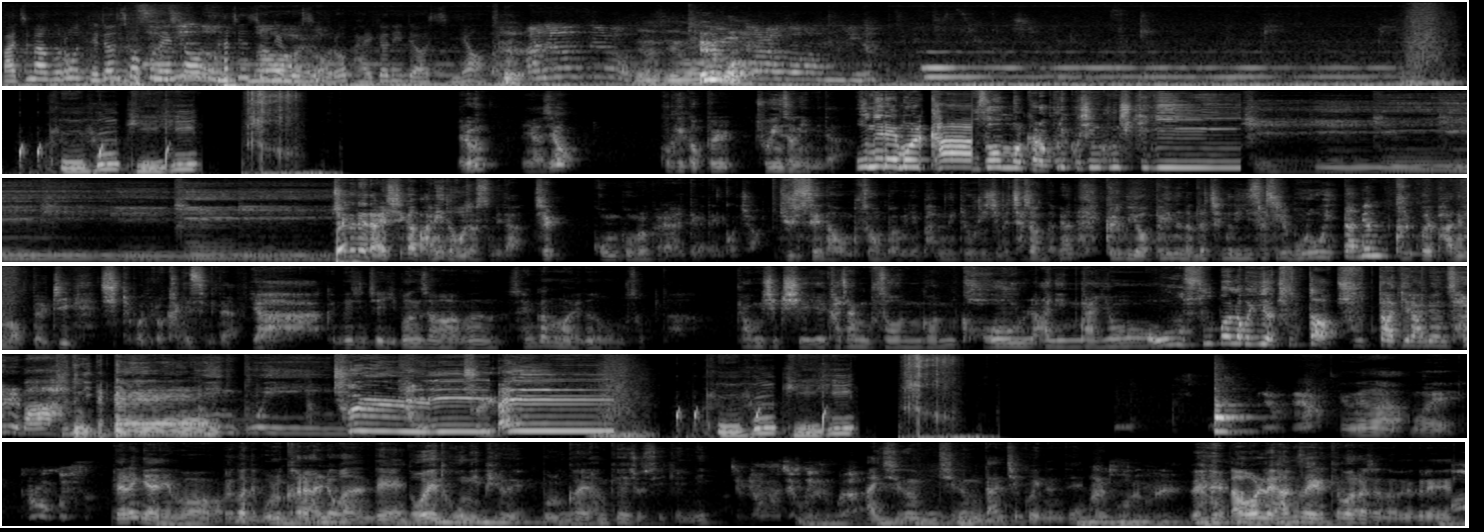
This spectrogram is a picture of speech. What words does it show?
마지막으로 대전 서구에서 사진 속의 나와요? 모습으로 발견이 되었으며 안녕하세요. 안녕하세요. 대박. 합니다. 기히 여러분 안녕하세요 쿠키 커플 조인성입니다 오늘의 몰카 무서운 몰카로 쿠리코 심쿵시키기 최근에 날씨가 많이 더워졌습니다 즉 공포 몰카를 할 때가 된 거죠. 뉴스에 나온 무서운 범인이 밤늦게 우리 집에 찾아온다면 그리고 옆에 있는 남자친구는 이 사실을 모르고 있다면 쿠리코의 반응은 어떨지 지켜보도록 하겠습니다. 야 근데 진짜 이번 상황은 생각만 해도 너무 무섭다. 경식 씨에게 가장 무서운 건 거울 아닌가요? 오우 수발라바 이야 주딱 주딱이라면 설마. 두둥이 뿌잉 뿌잉. 출발 출발. 기히 용현아 뭐해? 다른 게 아니고 그리고한테 몰카를 하려고 하는데 너의 도움이 필요해 몰카에 함께 해줄 수 있겠니? 지금 영상 찍고 있는 거야? 아니 지금 지금 난 찍고 있는데 아니 그래? 왜? 나 원래 항상 이렇게 말하잖아 왜 그래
